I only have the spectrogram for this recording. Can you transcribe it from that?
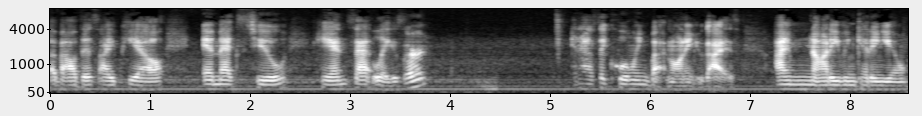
about this IPL MX2 handset laser, it has a cooling button on it, you guys. I'm not even kidding you.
